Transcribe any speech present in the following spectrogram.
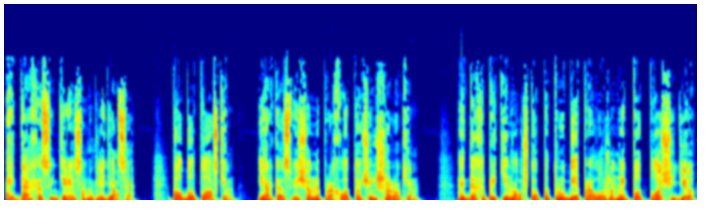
Айдаха с интересом огляделся. Пол был плоским, ярко освещенный проход очень широким. Айдаха прикинул, что по трубе, проложенной под площадью,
